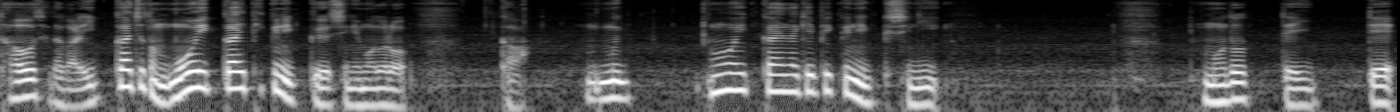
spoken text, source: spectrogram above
倒せたから、一回ちょっともう一回ピクニックしに戻ろう。か。もう一回だけピクニックしに戻っていって、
